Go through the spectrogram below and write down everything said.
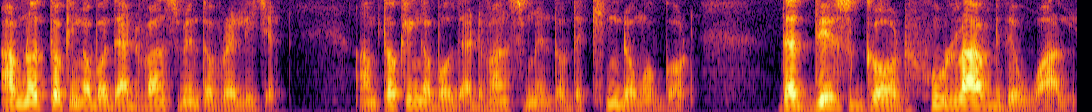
I'm not talking about the advancement of religion. I'm talking about the advancement of the kingdom of God. That this God who loved the world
